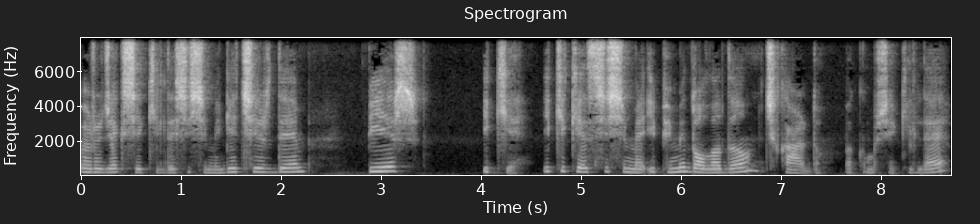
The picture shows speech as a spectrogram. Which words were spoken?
örecek şekilde şişimi geçirdim. Bir, iki. İki kez şişime ipimi doladım, çıkardım. Bakın bu şekilde.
